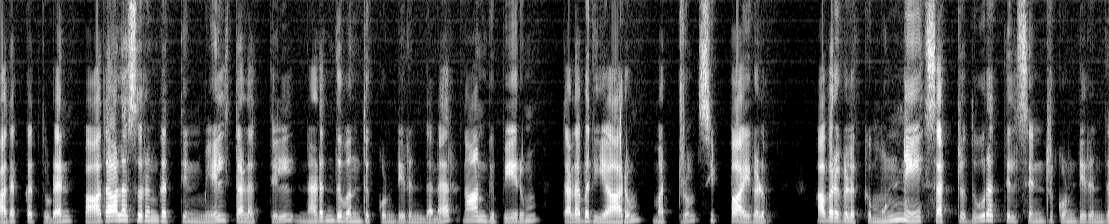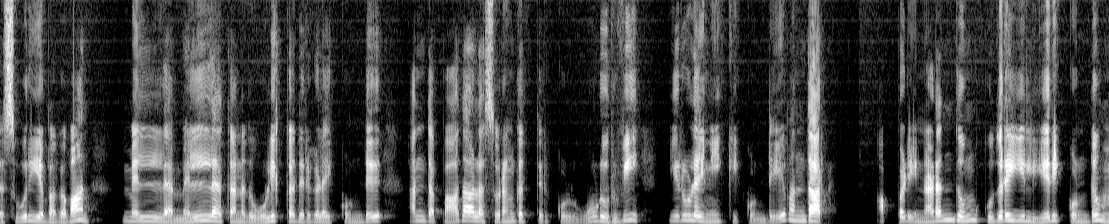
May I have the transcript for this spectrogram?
பதக்கத்துடன் பாதாள சுரங்கத்தின் மேல் தளத்தில் நடந்து வந்து கொண்டிருந்தனர் நான்கு பேரும் தளபதியாரும் மற்றும் சிப்பாய்களும். அவர்களுக்கு முன்னே சற்று தூரத்தில் சென்று கொண்டிருந்த சூரிய பகவான் மெல்ல மெல்ல தனது ஒளிக்கதிர்களைக் கொண்டு அந்த பாதாள சுரங்கத்திற்குள் ஊடுருவி இருளை நீக்கிக் கொண்டே வந்தார். அப்படி நடந்தும் குதிரையில் ஏறிக்கொண்டும்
